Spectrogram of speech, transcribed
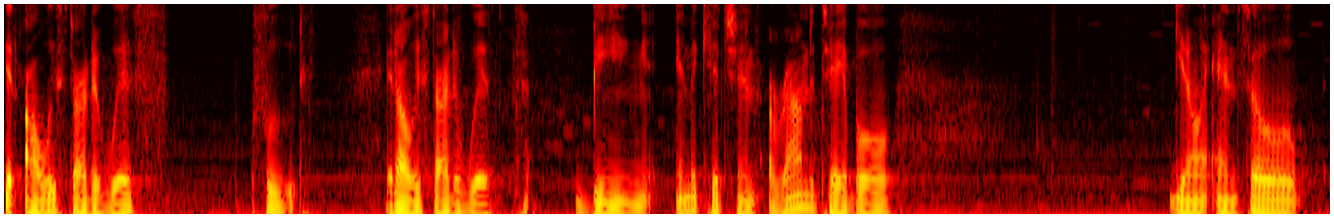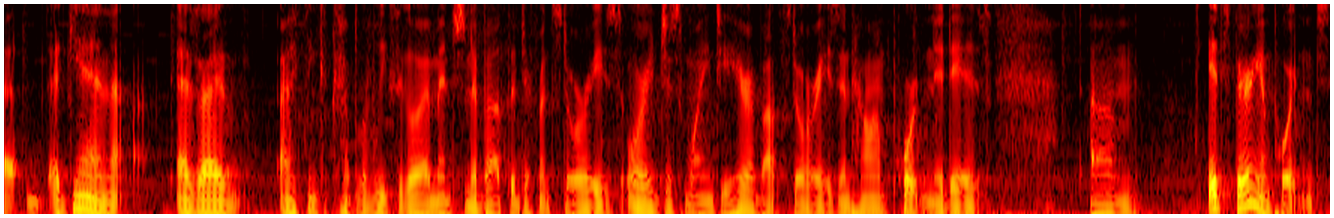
it always started with food. It always started with being in the kitchen around a table. You know, and so uh, again, as I I think a couple of weeks ago I mentioned about the different stories or just wanting to hear about stories and how important it is. Um, it's very important.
